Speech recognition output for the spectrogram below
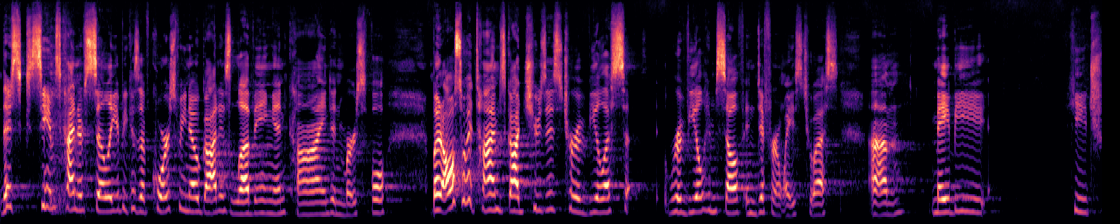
This seems kind of silly because, of course, we know God is loving and kind and merciful. But also at times, God chooses to reveal, us, reveal himself in different ways to us. Um, maybe he tr-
